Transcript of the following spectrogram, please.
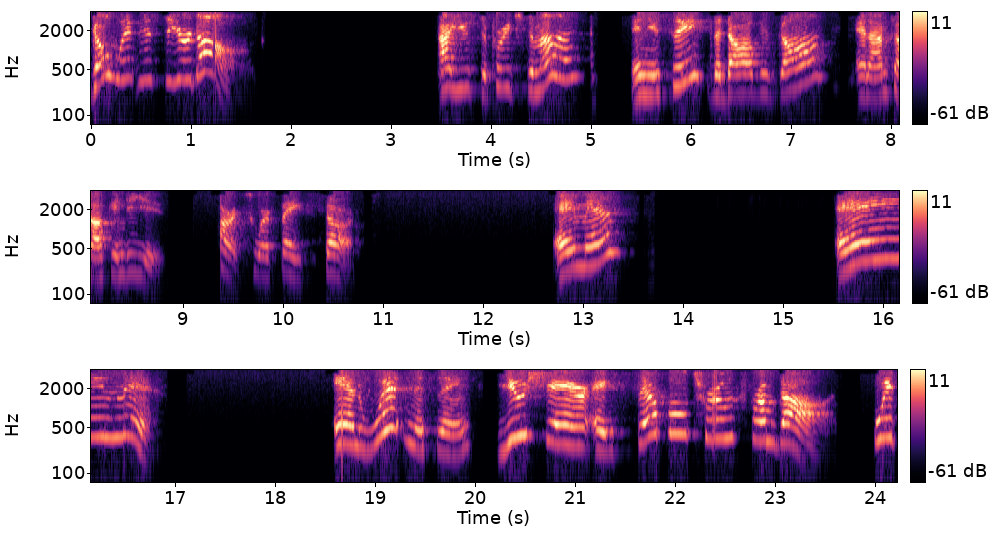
Go witness to your dog. I used to preach to mine, and you see, the dog is gone, and I'm talking to you. Starts where faith starts. Amen. Amen. In witnessing, you share a simple truth from God, which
